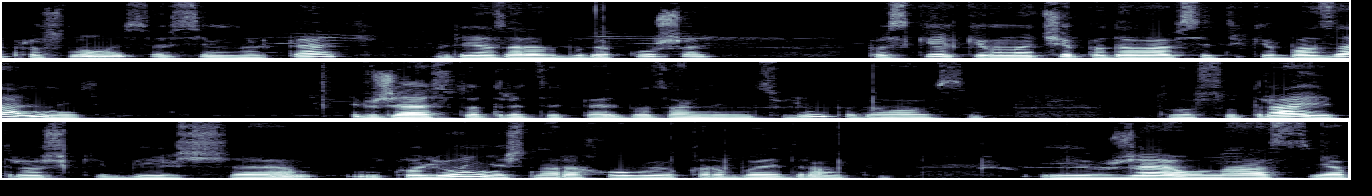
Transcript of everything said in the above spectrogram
проснулися 7.05. Марія зараз буде кушати. Оскільки вночі подавався тільки базальний, і вже 135 базальний інсулін подавався, то з утра їй трошки більше колю, ніж нараховую карбоїдрати. І вже у нас, я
